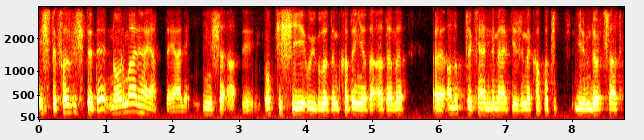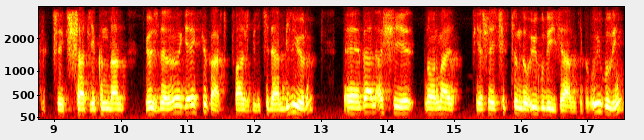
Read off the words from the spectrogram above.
işte faz 3'te de normal hayatta yani insan, e, o kişiyi uyguladığım kadın ya da adamı e, alıp da kendi merkezime kapatıp 24 saat 48 saat yakından gözlememe gerek yok artık faz 1-2'den biliyorum. E, ben aşıyı normal piyasaya çıktığında uygulayacağım gibi uygulayayım.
